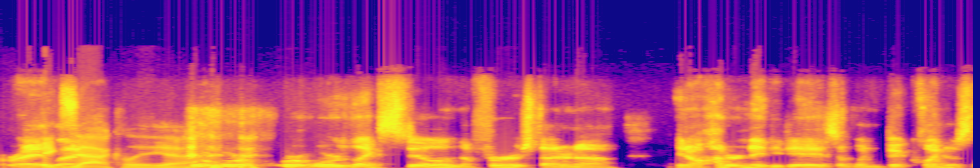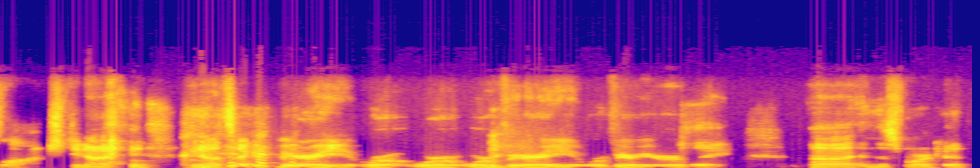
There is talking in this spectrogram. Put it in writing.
right? Exactly. Like, yeah. we're, we're, we're, we're, like still in the first, I don't know, you know, 180 days of when Bitcoin was launched. You know, you know, it's like a very, we're, we're, we're very, we're very early uh, in this market.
